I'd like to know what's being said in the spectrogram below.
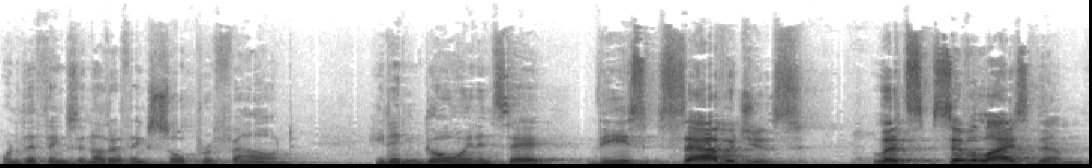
One of the things, another thing so profound, he didn't go in and say, These savages, let's civilize them.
